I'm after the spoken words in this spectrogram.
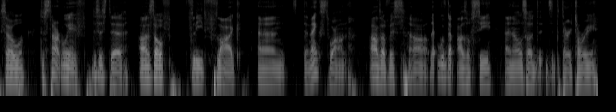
So to start with, this is the Azov fleet flag and the next one, Azov is, uh, we've got Azov Sea and also the, the territory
